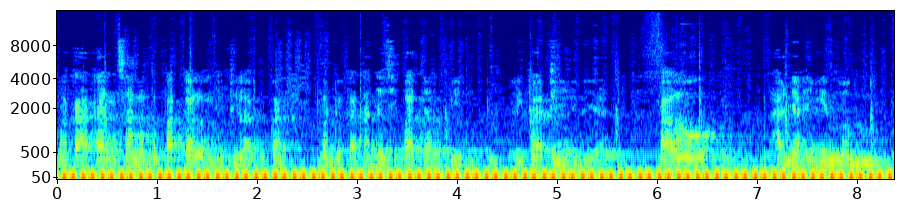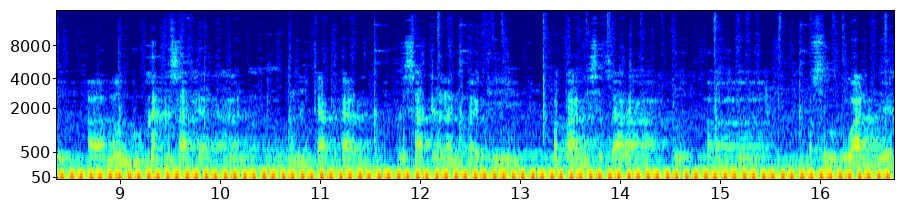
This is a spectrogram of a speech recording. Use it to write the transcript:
maka akan sangat tepat kalau itu dilakukan pendekatan yang sifatnya lebih pribadi gitu ya. Kalau hanya ingin mem, uh, membuka kesadaran, meningkatkan kesadaran bagi petani secara uh, keseluruhan ya,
